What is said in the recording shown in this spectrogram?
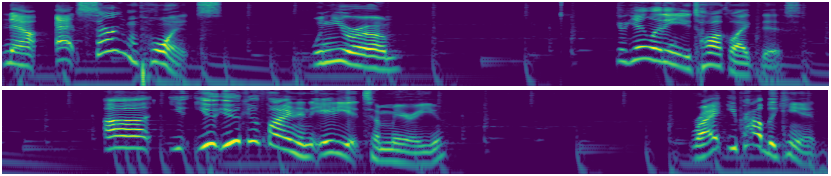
Now, at certain points, when you're um, you're young lady and you talk like this, uh, you, you you can find an idiot to marry you, right? You probably can,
